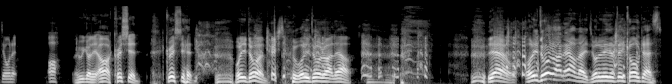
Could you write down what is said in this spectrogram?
doing it. Oh, Who we got here? Oh, Christian, Christian, what are you doing? What are you doing right now? Yeah, what are you doing right now, mate? Do you want to be the big call guest?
